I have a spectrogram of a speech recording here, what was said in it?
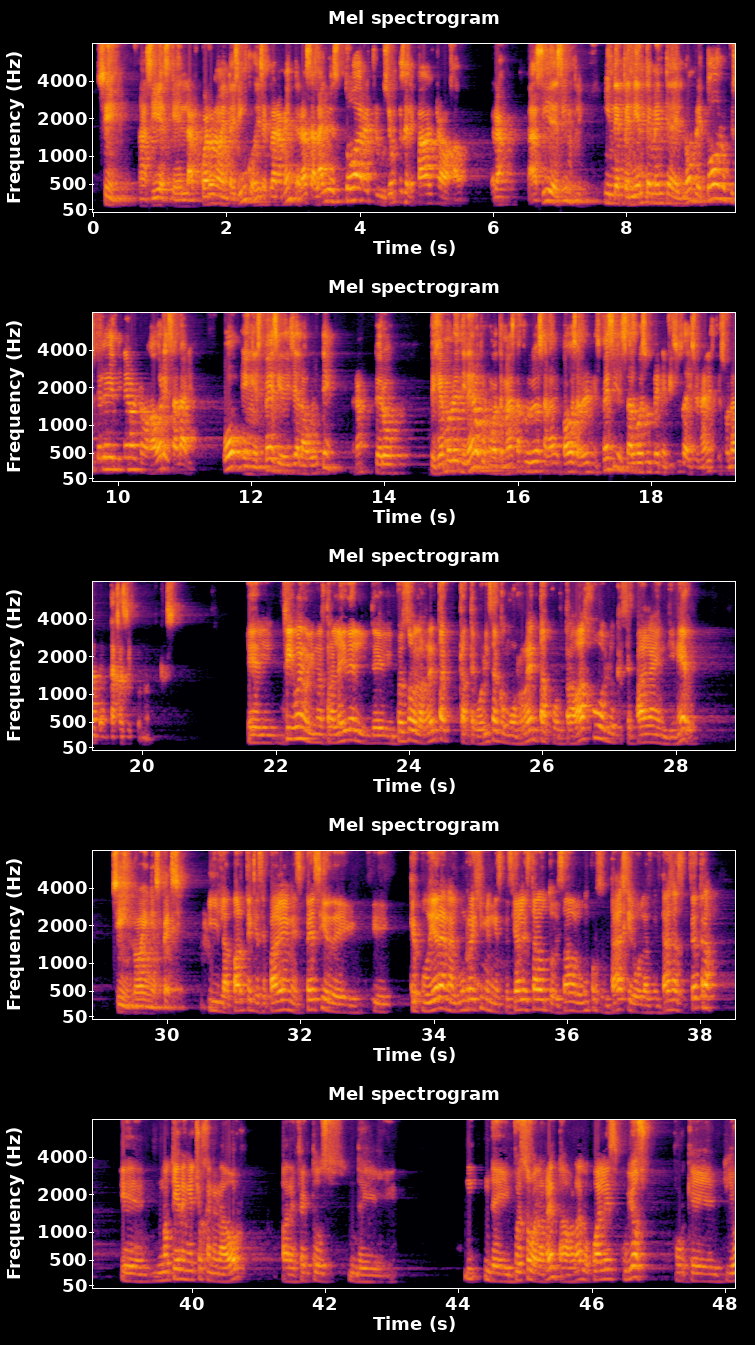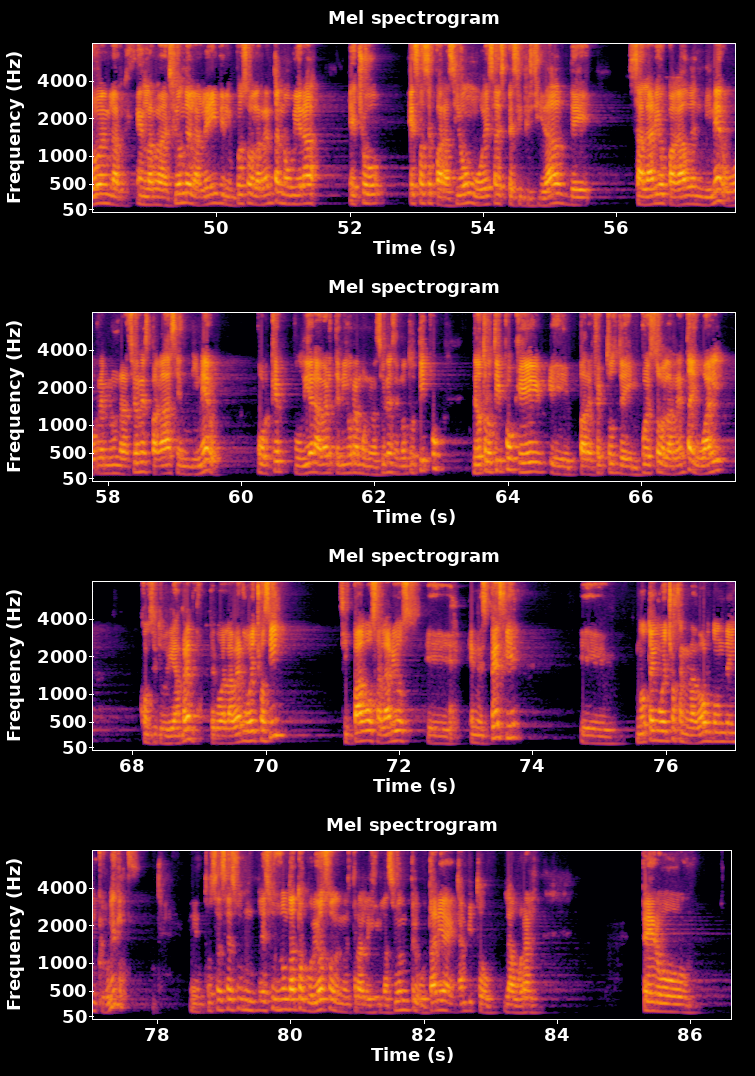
Sí, así es, que el acuerdo 95 dice claramente, ¿verdad? Salario es toda retribución que se le paga al trabajador, ¿verdad? Así de simple, independientemente del nombre. Todo lo que usted le dé dinero al trabajador es salario. O en especie, dice la OIT, ¿verdad? Pero dejémoslo en dinero porque Guatemala está prohibido salario, pago de salario en especie, salvo esos beneficios adicionales que son las ventajas económicas. El, sí, bueno, y nuestra ley del, del, impuesto de la renta categoriza como renta por trabajo lo que se paga en dinero. Sí, no en especie. Y la parte que se paga en especie de eh, que pudiera en algún régimen especial estar autorizado algún porcentaje o las ventajas, etcétera, eh, no tienen hecho generador para efectos de, de impuesto a la renta, ahora lo cual es curioso porque yo en la, en la redacción de la ley del impuesto a la renta no hubiera hecho esa separación o esa especificidad de salario pagado en dinero o remuneraciones pagadas en dinero, porque pudiera haber tenido remuneraciones en otro tipo, de otro tipo que eh, para efectos de impuesto a la renta igual constituirían renta, pero al haberlo hecho así, si pago salarios eh, en especie, eh, no tengo hecho generador donde incluirlas. Entonces, es un, eso es un dato curioso de nuestra legislación tributaria en ámbito laboral. Pero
